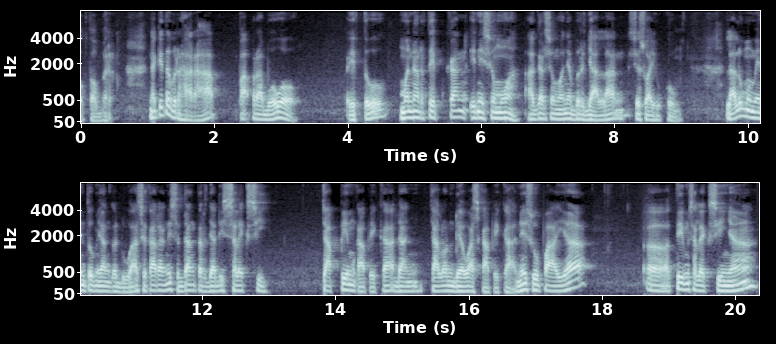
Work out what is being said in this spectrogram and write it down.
Oktober. Nah, kita berharap Pak Prabowo itu menertibkan ini semua agar semuanya berjalan sesuai hukum. Lalu momentum yang kedua, sekarang ini sedang terjadi seleksi capim KPK dan calon dewas KPK. Ini supaya uh, tim seleksinya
